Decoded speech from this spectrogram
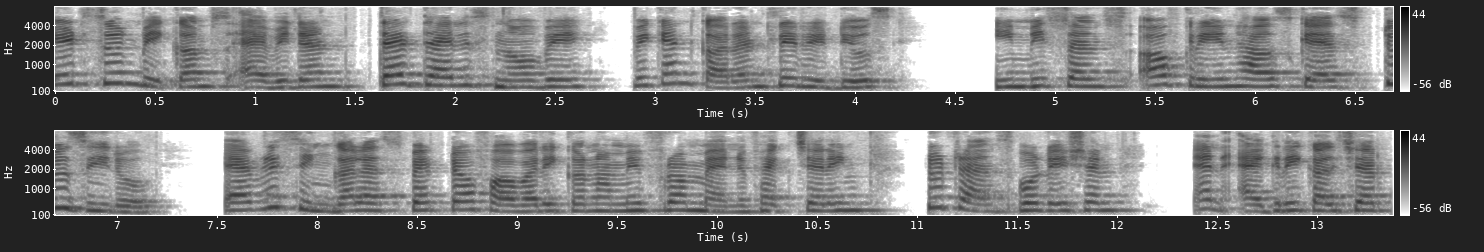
it soon becomes evident that there is no way we can currently reduce emissions of greenhouse gas to zero. Every single aspect of our economy, from manufacturing to transportation and agriculture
